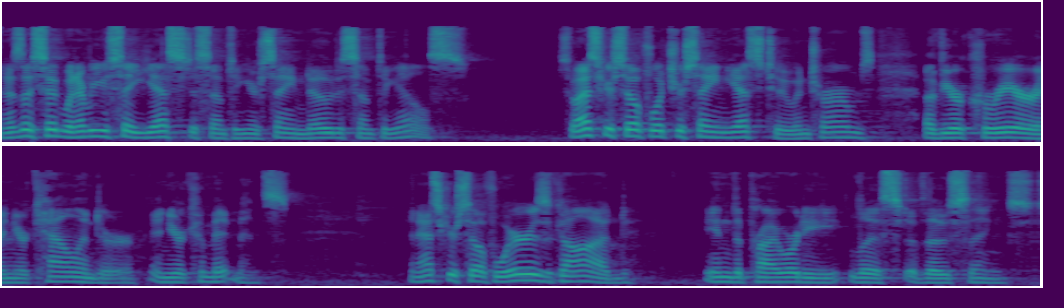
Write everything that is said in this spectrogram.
And as I said, whenever you say yes to something, you're saying no to something else. So ask yourself what you're saying yes to in terms of your career and your calendar and your commitments. And ask yourself, where is God in the priority list of those things?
